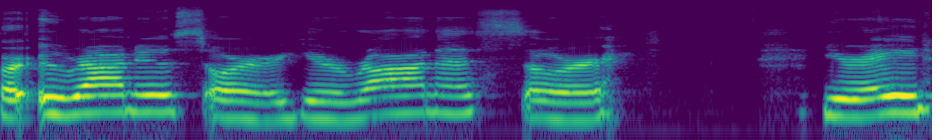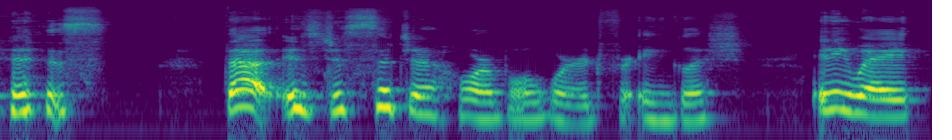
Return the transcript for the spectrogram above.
or Uranus, or Uranus, or Uranus. That is just such a horrible word for English. Anyway,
